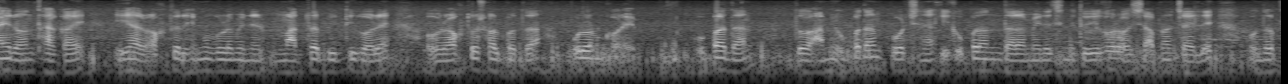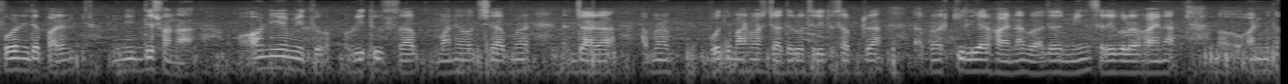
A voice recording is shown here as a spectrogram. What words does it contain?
আয়রন থাকায় ইহা রক্তের হিমোগ্লোবিনের মাত্রা বৃদ্ধি করে ও রক্ত স্বল্পতা পূরণ করে। উপাদান, তো আমি উপাদান পড়ছি না, কি উপাদান দ্বারা মেডিসিনটি তৈরি করা হয়েছে আপনার চাইলে বন্ধুরা পড়ে নিতে পারেন। নির্দেশনা অনিয়মিত ঋতুস্রাব মানে হচ্ছে আপনার যারা, আপনার প্রতি মাস মাস যাদের হচ্ছে ঋতুস্রাবটা আপনার ক্লিয়ার হয় না বা যাদের মিন্স রেগুলার হয় না অনিয়মিত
